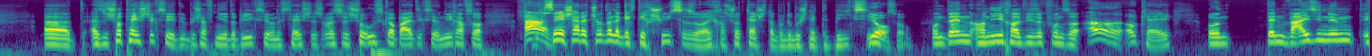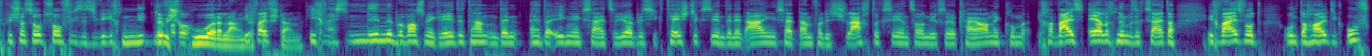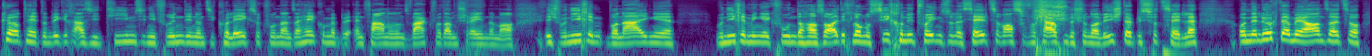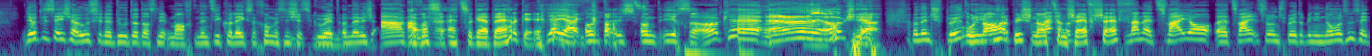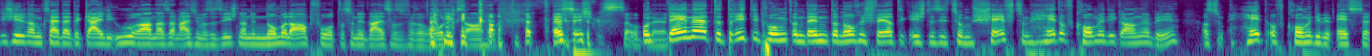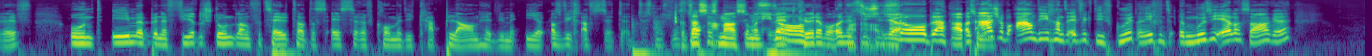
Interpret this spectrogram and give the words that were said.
äh, es ist schon Testen gewesen, du bist einfach nie dabei gewesen und es Testen, es ist schon ausgearbeitet gewesen und ich einfach so, ah, Du siehst, er hat schon gegen dich schiessen, so. Ich kann es schon testen, aber du bist nicht dabei gewesen. Ja. Und so. Und dann habe ich halt wieder gefunden, so, ah, okay. Und dann weiß ich nicht mehr, ich bin schon so besoffen, dass ich wirklich nichts Du bist hure lang Ich gestanden. ich weiß nicht mehr, über was wir geredet haben. Und dann hat er irgendwie gesagt, so, ja, bis ich getestet gewesen. Und dann hat er irgendwie gesagt, in dem Fall ist es schlechter gewesen und so. Und ich so, ja, keine Ahnung, komm. Ich weiß ehrlich nicht mehr, was ich gesagt habe. Ich weiß, wo die Unterhaltung aufgehört hat und wirklich auch sein Team, seine Freundin und seine Kollegen so gefunden haben, so, hey, komm, wir entfernen uns weg von dem schreienden Mann. Ist, wo ich, wo er irgendwie, wo ich irgendwie gefunden habe, so, Alter, ich lasse mir sicher nicht von irgendeinem so Seltzenwasser verkaufenden Journalist etwas erzählen. Und dann schaut er mir an und sagt so, ja, du siehst ja aus, wie ein Dude, der das nicht macht. Und dann sein Kollege so, komm, es ist jetzt gut. Und dann ist er Ah, gegangen. was hat sogar der gegeben? Ja, ja, Oh und, ich, und ich so, okay, äh, okay. Ja. Und dann später. Und nachher bist du noch Nein, zum Chef-Chef. Nein, nein, zwei, Jahre, äh, zwei Stunden später bin ich nochmal zum Sadie Schild und haben gesagt, er hat eine geile Uhr an, also er weiß nicht, was es ist, und dann nochmal abgefuhrt, dass er nicht weiß, was er für eine Rolex anhat. Es ist, so und blöd. dann, äh, der dritte Punkt, und dann danach ist fertig, ist, dass ich zum Chef, zum Head of Comedy gegangen bin, also zum Head of Comedy beim SRF, und ihm etwa eine Viertelstunde lang erzählt hat, dass SRF Comedy keinen Plan hat, wie man ihr, also wirklich, das, das, das muss man Das so ist mal so ein so, Event hören Und es ist Ja, so bla. Und ist aber auch und ich haben es effektiv gut. Und ich muss ich ehrlich sagen,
